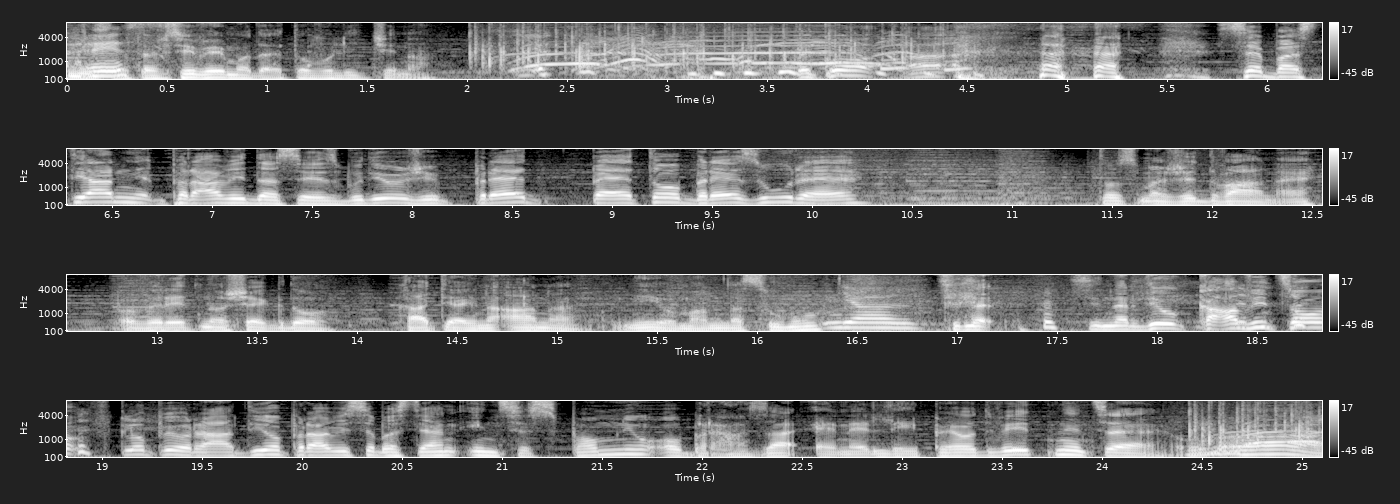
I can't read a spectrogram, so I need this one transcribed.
Mislite? Vsi vemo, da je to voličina. Tako, a, Sebastian pravi, da se je zbudil že pred peto, brez ure. To smo že dva, ne? pa verjetno še kdo. Katja in Ana, njo imam na sumu. Ja, Si, na, si naredil kavico, vklopil radio, pravi Sebastian, in se spomnil obraza ene lepe odvetnice. Ura.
